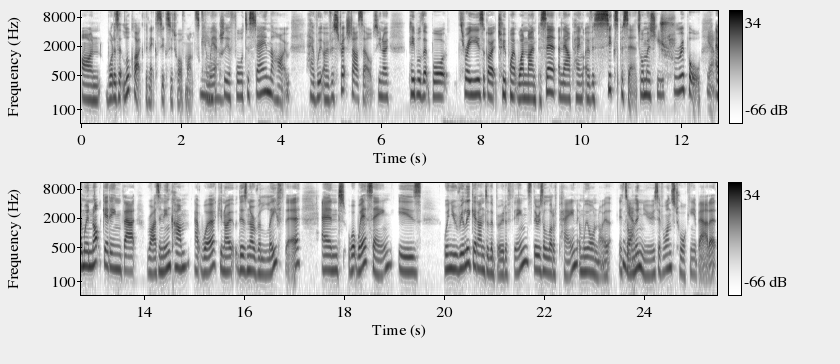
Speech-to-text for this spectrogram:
on what does it look like the next six to 12 months? Can yeah. we actually afford to stay in the home? Have we overstretched ourselves? You know, people that bought three years ago at 2.19% are now paying over 6%. It's almost Huge. triple. Yeah. And we're not getting that rise in income at work. You know, there's no relief there. And what we're seeing is when you really get under the boot of things, there is a lot of pain. And we all know that it's yeah. on the news, everyone's talking about it.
